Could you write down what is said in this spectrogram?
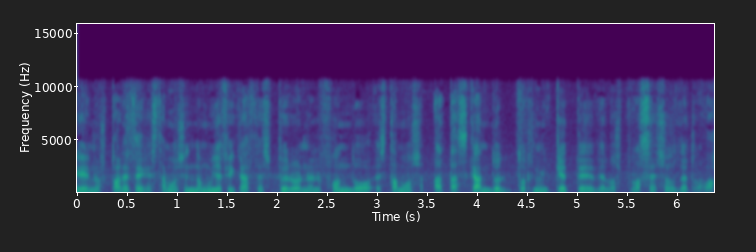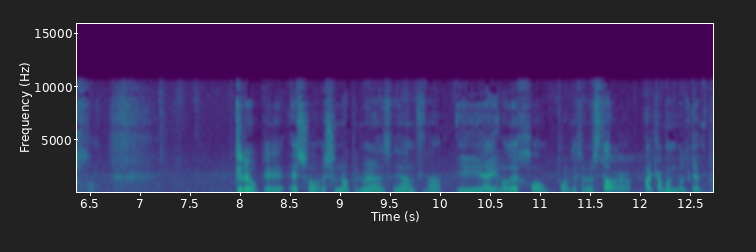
que nos parece que estamos siendo muy eficaces, pero en el fondo estamos atascando el torniquete de los procesos de trabajo. Creo que eso es una primera enseñanza y ahí lo dejo porque se me está acabando el tiempo.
